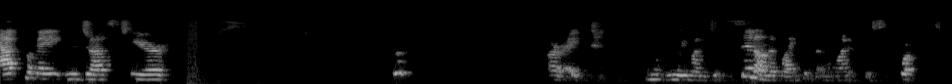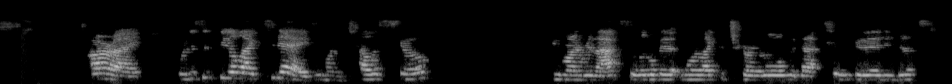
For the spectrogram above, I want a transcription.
acclimate and adjust here. All right. I don't really want to sit on the blanket, but I want it for support. All right, what does it feel like today? Do you want to telescope? Do you want to relax a little bit more like a turtle? Would that feel good? And just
